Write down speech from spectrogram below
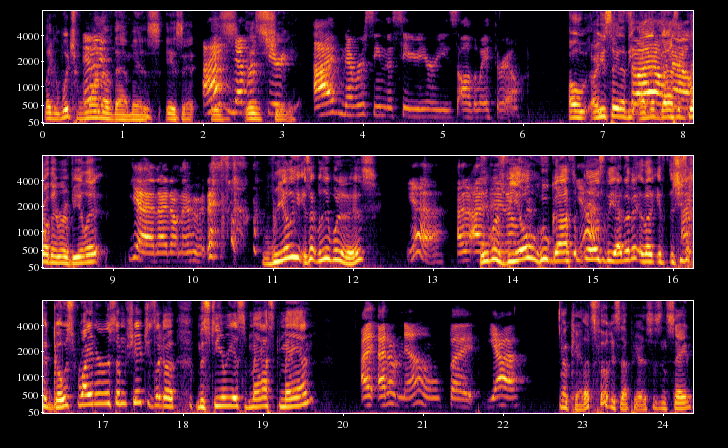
like which one Uh, of them is is it? I've Is- never is? I've never seen the series all the way through. Oh, are you saying at the So end of Gossip know. Girl they reveal it? Yeah, and I don't know who it is. Really? Is that really what it is? yeah, I, I, They reveal who Gossip Yeah. Girl is at the end of it. Like if she's like a ghostwriter or some shit. She's like a mysterious masked man. I, I don't know, but yeah. Okay, let's focus up here. This is insane,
